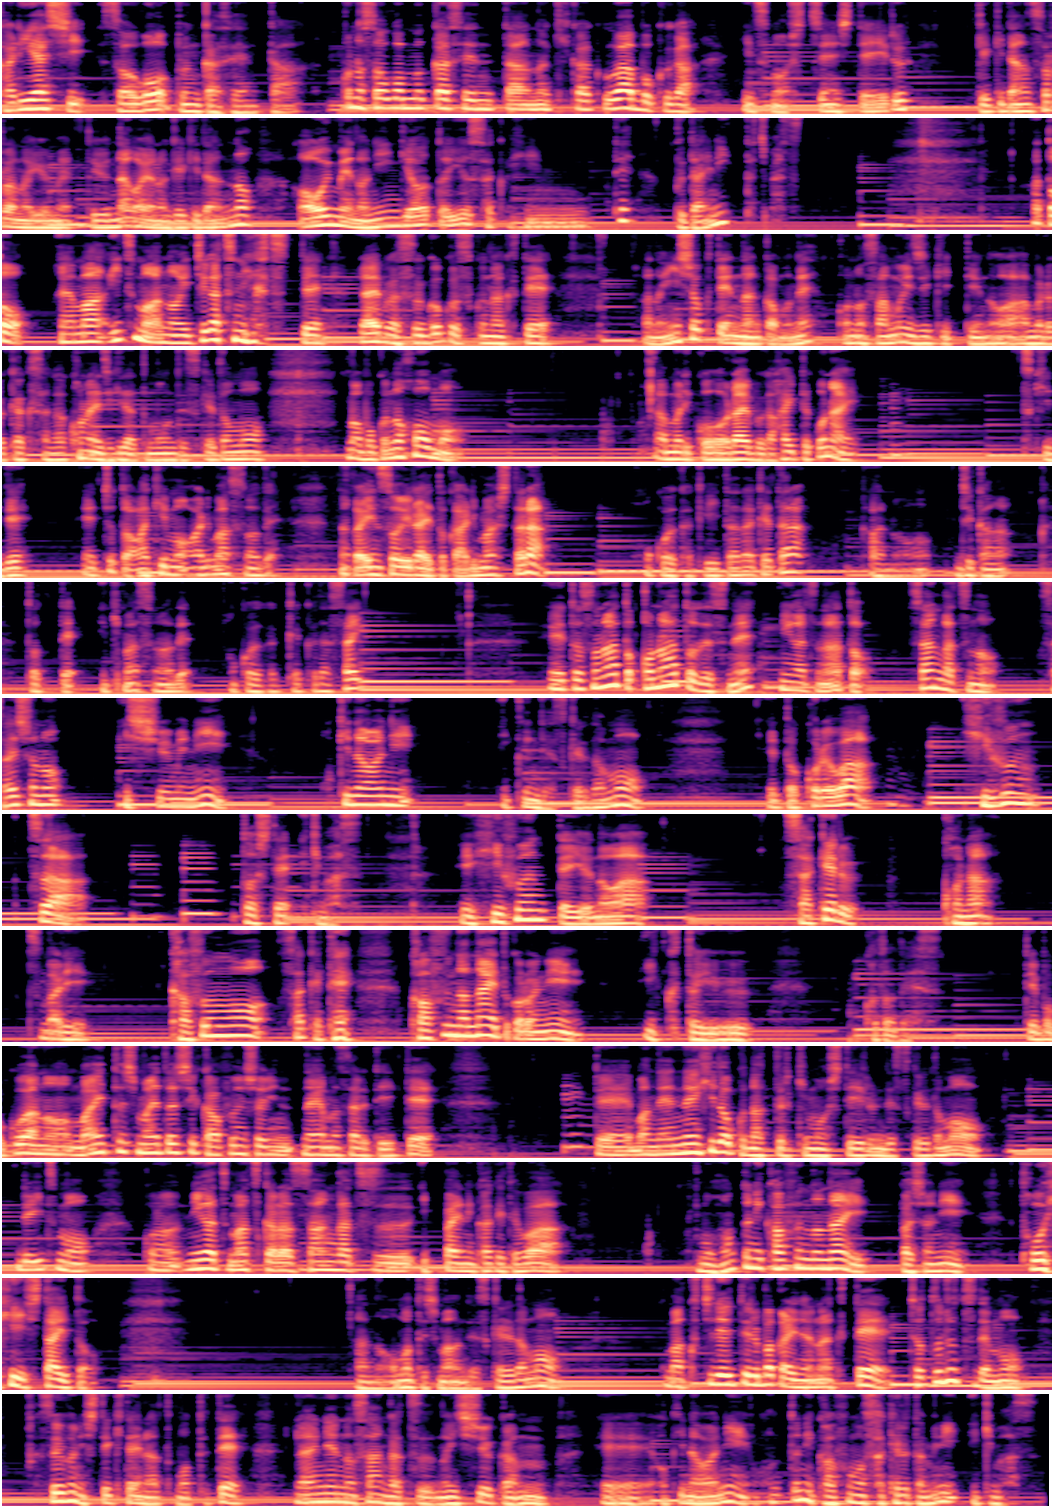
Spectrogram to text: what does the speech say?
刈谷市総合文化センター。この総合文化センターの企画は僕がいつも出演している劇団空の夢という名古屋の劇団の青い目の人形という作品で舞台に立ちます。あと、まあ、いつもあの1月2月ってライブがすごく少なくてあの飲食店なんかもねこの寒い時期っていうのはあまりお客さんが来ない時期だと思うんですけども、まあ、僕の方もあんまりこうライブが入ってこない月でえちょっと空きもありますのでなんか演奏依頼とかありましたらお声かけいただけたらあの時間取っていきますのでお声かけください。えっ、ー、とその後この後ですね2月の後3月の最初の1週目に沖縄に行くんですけれども、えっと、これは皮膚ツアーとして行きます。え皮膚っていうのは避ける粉つまり花粉を避けて花粉のないところに行くということです。で僕はあの毎年毎年花粉症に悩まされていてで、まあ、年々ひどくなってる気もしているんですけれどもでいつもこの2月末から3月いっぱいにかけてはもう本当に花粉のない場所に逃避したいとあの思ってしまうんですけれども、まあ、口で言ってるばかりじゃなくてちょっとずつでもそういうふうにしていきたいなと思ってて来年の3月の1週間、えー、沖縄に本当に花粉を避けるために行きます。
